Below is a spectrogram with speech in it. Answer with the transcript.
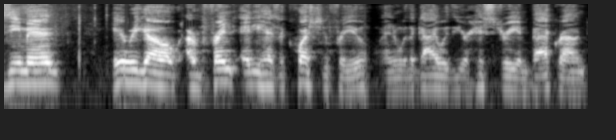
Z Man. Here we go. Our friend Eddie has a question for you, and with a guy with your history and background,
